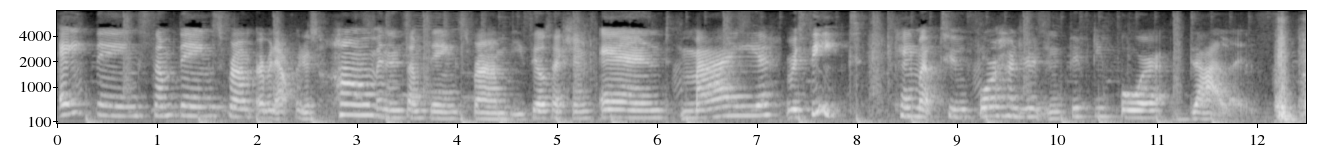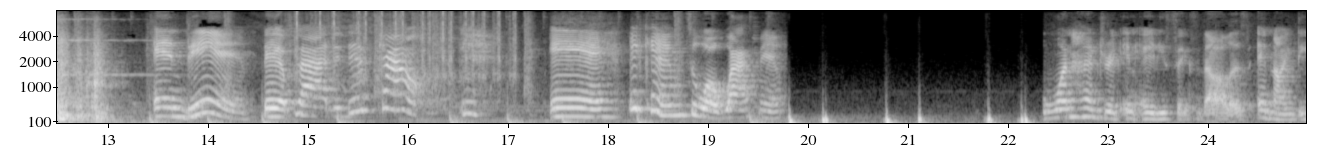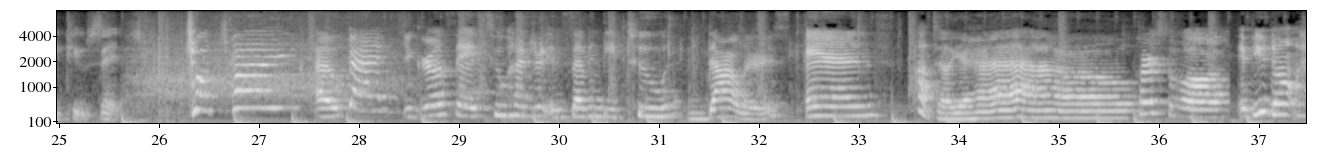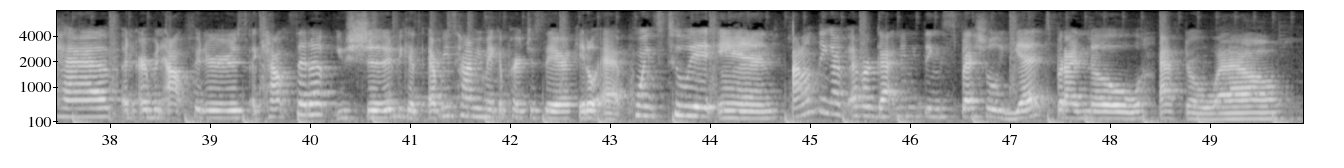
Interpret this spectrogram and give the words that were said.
Eight things, some things from Urban Outfitters home and then some things from the sale section. And my receipt came up to $454. And then they applied the discount and it came to a whopping $186.92. Okay, your girl saved $272 and I'll tell you how. First of all, if you don't have an Urban Outfitters account set up, you should because every time you make a purchase there, it'll add points to it. And I don't think I've ever gotten anything special yet, but I know after a while,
